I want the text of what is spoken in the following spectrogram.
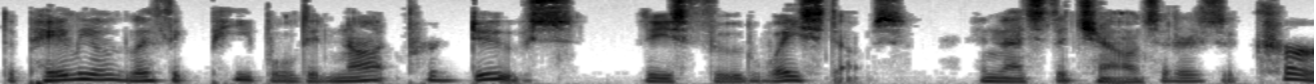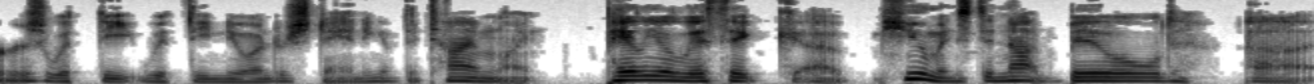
the Paleolithic people did not produce these food waste dumps. And that's the challenge that occurs with the with the new understanding of the timeline. Paleolithic uh, humans did not build uh,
